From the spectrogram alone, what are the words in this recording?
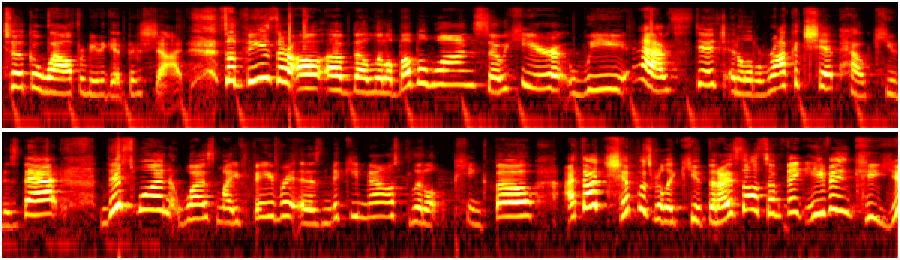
took a while for me to get this shot. So these are all of the little bubble ones. So here we have Stitch and a little rocket ship. How cute is that? This one was my favorite. It is Mickey Mouse, little pink bow. I thought Chip was really cute, then I saw something even cuter.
